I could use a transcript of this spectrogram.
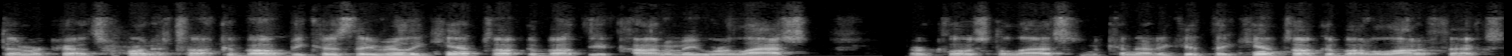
Democrats want to talk about because they really can't talk about the economy. We're last or close to last in Connecticut. They can't talk about a lot of facts.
